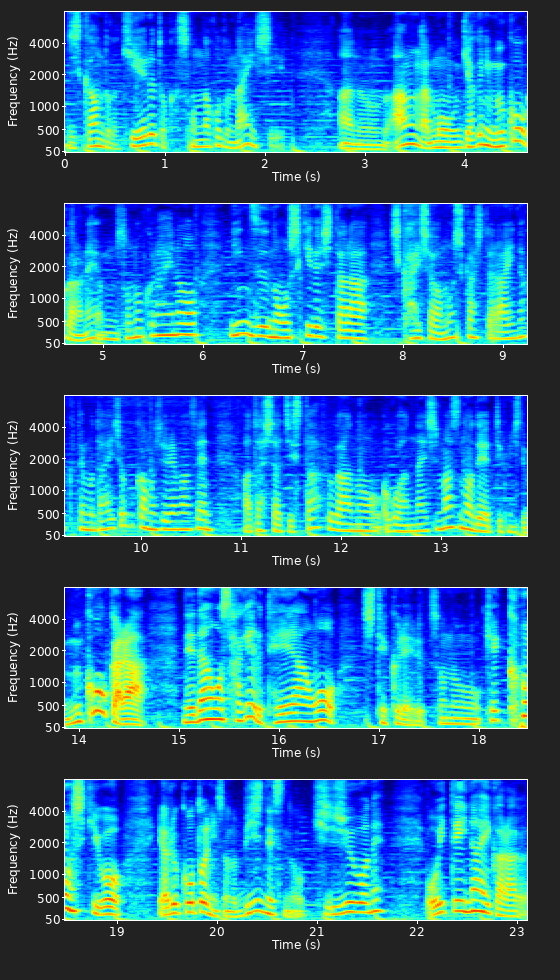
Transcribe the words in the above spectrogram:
ディスカウントが消えるとかそんなことないしあの案がもう逆に向こうからね、そのくらいの人数のお式でしたら司会者はもしかしたらいなくても大丈夫かもしれません。私たちスタッフがあのご案内しますのでっていうふうにして向こうから値段を下げる提案をしてくれる。その結婚式をやることにそのビジネスの比重をね置いていないから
